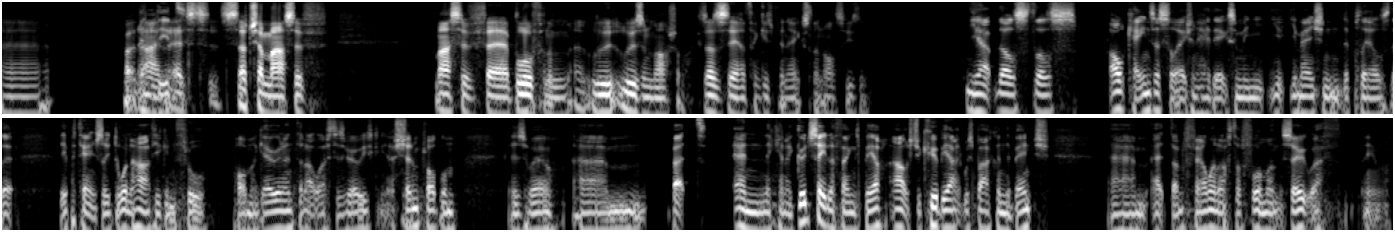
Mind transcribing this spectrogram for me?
uh, but uh, it's it's such a massive massive uh, blow for them uh, lo- losing Marshall because as I say, I think he's been excellent all season. Yeah, there's there's all kinds of selection headaches. I mean, you, you mentioned the players that they potentially don't have. You can throw Paul McGowan into that list as well. He's got a shin problem as well. Um, but in the kind of good side of things, Bear, Alex Jakubiak was back on the bench um, at Dunfermline after four months out with you know,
